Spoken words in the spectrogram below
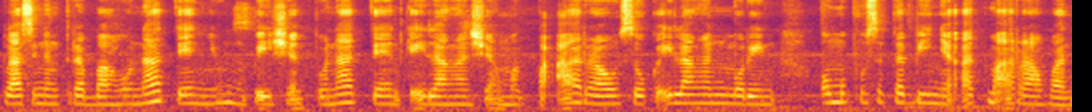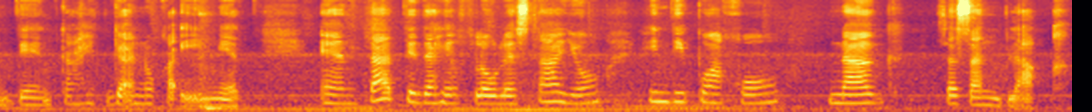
klase ng trabaho natin, yung patient po natin, kailangan siyang magpaaraw. So, kailangan mo rin umupo sa tabi niya at maarawan din kahit gaano kainit. And dati dahil flawless tayo, hindi po ako nag sa sunblock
